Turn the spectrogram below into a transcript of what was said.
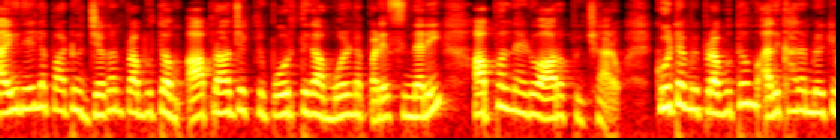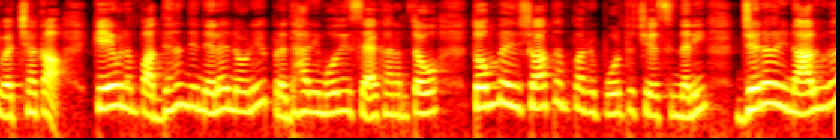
ఐదేళ్ళ పాటు జగన్ ప్రభుత్వం ఆ ప్రాజెక్టును పూర్తిగా మూలన పడేసిందని అప్పలనాయుడు ఆరోపించారు. కూటమి ప్రభుత్వం అధికారంలోకి వచ్చాక కేవలం పద్దెనిమిది నెలల్లోనే ప్రధాని మోదీ సహకారంతో తొంభై ఐదు శాతం పనులు పూర్తి చేసిందని జనవరి నాలుగున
